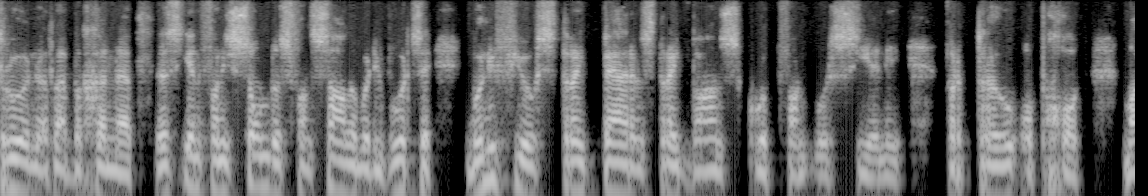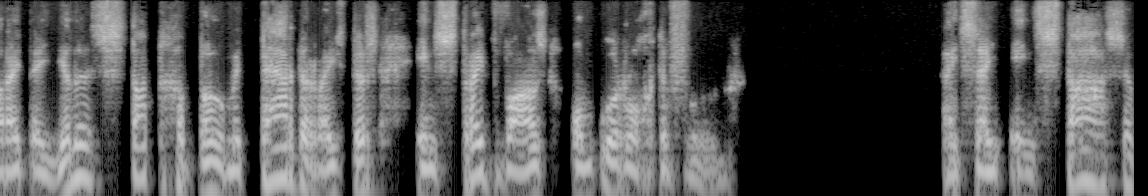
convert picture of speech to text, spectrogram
trone wat begin het. Dis een van die sondes van Salomo. Die woord sê moenie vir jou strydperde en strydwaans koop van oorsee nie. Vertrou op God. Maar hy het 'n hele stad gebou met perderuiters en strydwaans om oorlog te voer. Hy het sy enstase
